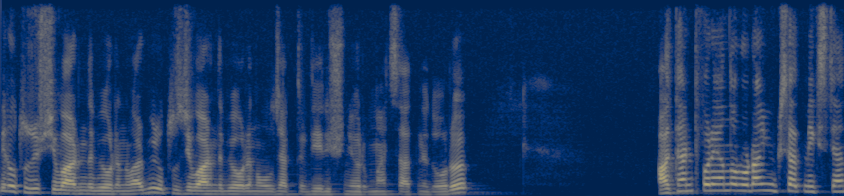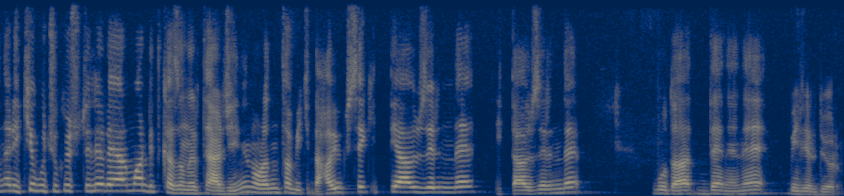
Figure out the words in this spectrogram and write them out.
1.33 civarında bir oranı var. 1.30 civarında bir oranı olacaktır diye düşünüyorum maç saatine doğru. Alternatif arayanlar oran yükseltmek isteyenler 2.5 üst ile Real Madrid kazanır tercihinin oranı tabii ki daha yüksek iddia üzerinde. iddia üzerinde. Bu da denenebilir diyorum.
